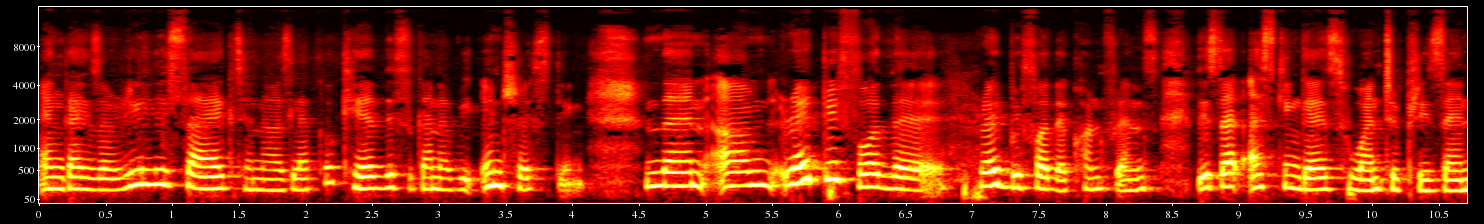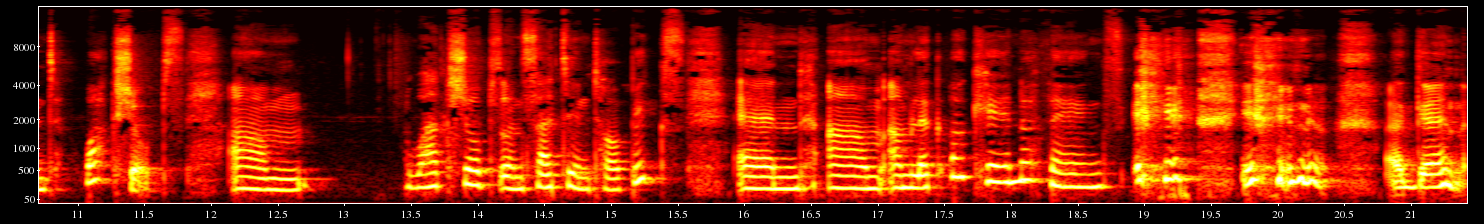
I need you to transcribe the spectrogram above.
and guys are really psyched. And I was like, okay, this is gonna be interesting. And then um, right before the right before the conference, they start asking guys who want to present workshops. Um, workshops on certain topics and um, i'm like okay no thanks. You know again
